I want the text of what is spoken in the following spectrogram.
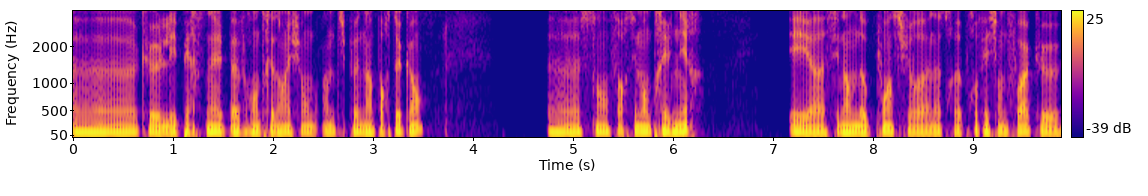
euh, que les personnels peuvent rentrer dans les chambres un petit peu n'importe quand, euh, sans forcément prévenir. Et euh, c'est l'un de nos points sur euh, notre profession de foi que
